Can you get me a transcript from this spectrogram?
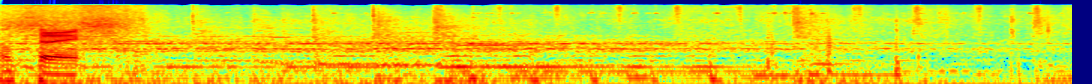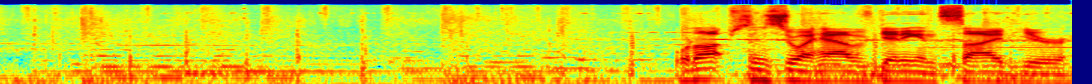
Okay. What options do I have of getting inside here?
